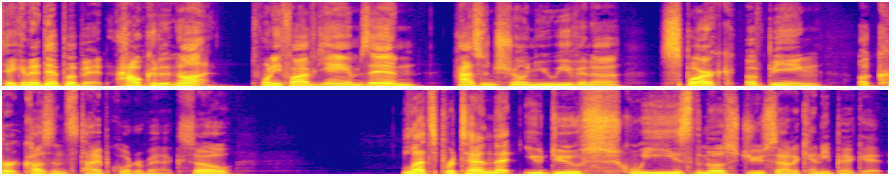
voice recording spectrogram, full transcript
taken a dip a bit. How could it Mhm. not? Twenty five games in hasn't shown you even a spark of being a Kirk Cousins type quarterback. So let's pretend that you do squeeze the most juice out of Kenny Pickett,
